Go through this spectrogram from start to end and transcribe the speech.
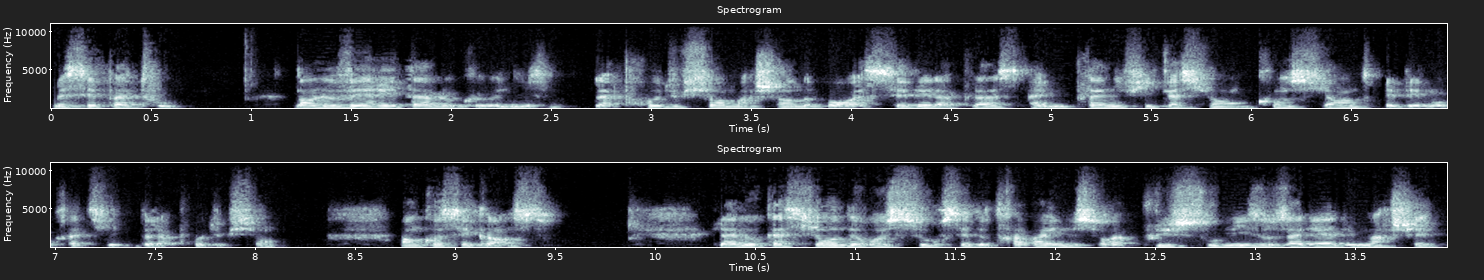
Mais c'est pas tout. Dans le véritable communisme, la production marchande aura cédé la place à une planification consciente et démocratique de la production. En conséquence, l'allocation des ressources et de travail ne sera plus soumise aux aléas du marché.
